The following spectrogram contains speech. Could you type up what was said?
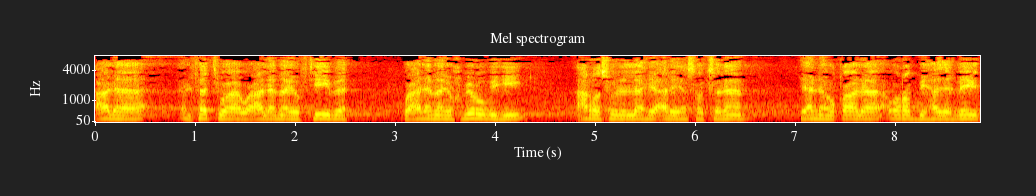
على الفتوى وعلى ما يفتي به وعلى ما يخبر به عن رسول الله عليه الصلاة والسلام لأنه قال ورب هذا البيت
